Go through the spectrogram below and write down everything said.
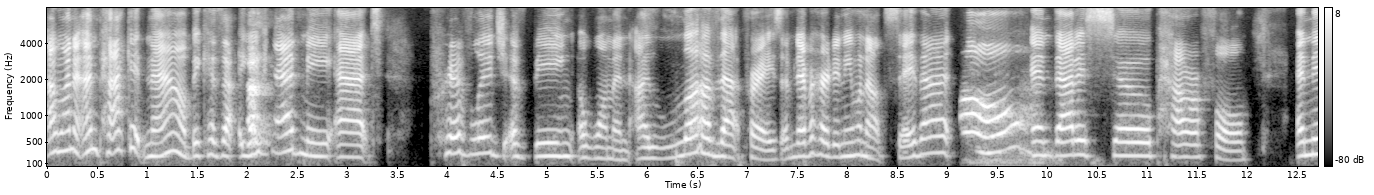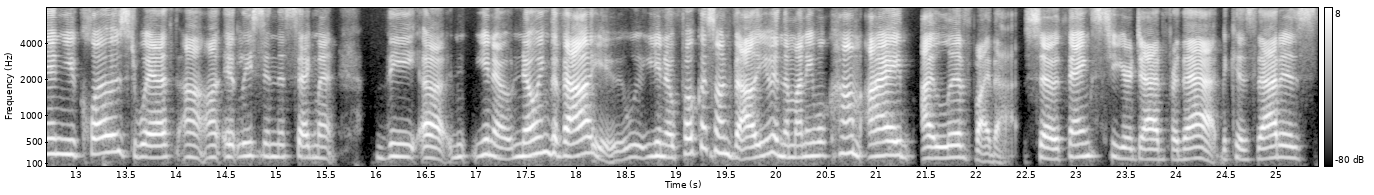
I want to unpack it now because you had me at privilege of being a woman. I love that phrase. I've never heard anyone else say that. Oh. And that is so powerful. And then you closed with, uh, at least in this segment, the uh you know knowing the value you know focus on value and the money will come. I i live by that. So thanks to your dad for that because that is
